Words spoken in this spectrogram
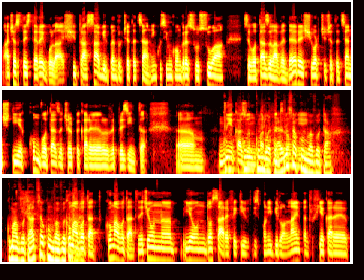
aceasta este regula și trasabil pentru cetățean. Inclusiv în Congresul SUA se votează la vedere și orice cetățean știe cum votează cel pe care îl reprezintă. Um, nu cum, e cazul cum, cum votează sau cum va vota? Cum a votat sau cum va vota? Cum a votat? Cum a votat? Deci e un, e un dosar efectiv disponibil online pentru fiecare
